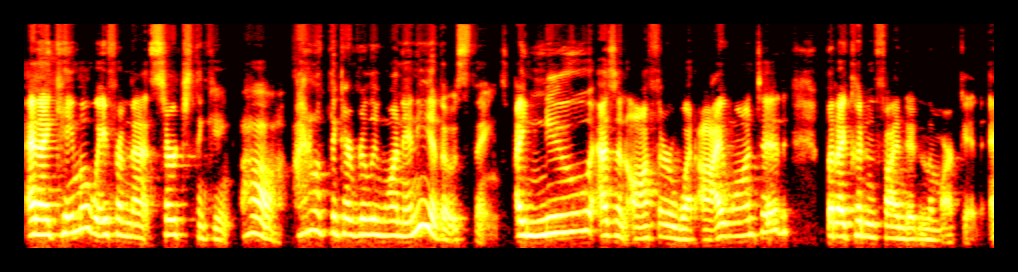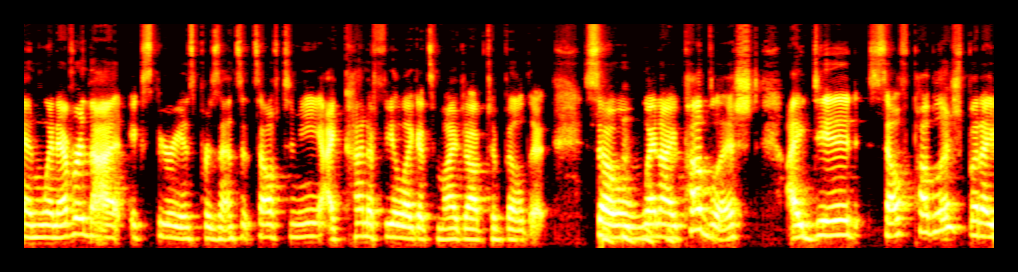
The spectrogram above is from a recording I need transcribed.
And I came away from that search thinking, oh, I don't think I really want any of those things. I knew as an author what I wanted, but I couldn't find it in the market. And whenever that experience presents itself to me, I kind of feel like it's my job to build it. So when I published, I did self publish, but I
